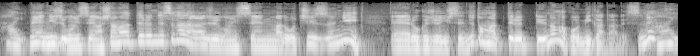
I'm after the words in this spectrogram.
はい。ね、25日線は下回ってるんですが、75日線まで落ちずに、えー、60日線で止まってるっていうのが、こう、見方ですね。はい。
